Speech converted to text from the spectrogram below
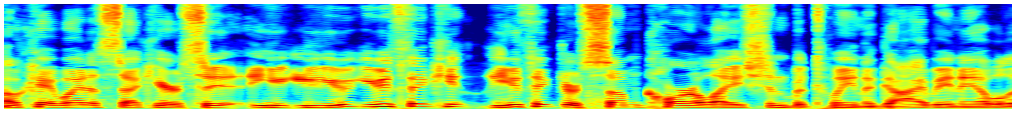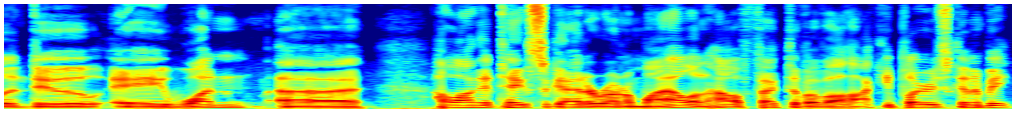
Okay, wait a sec here. So you you, you think you think there's some correlation between a guy being able to do a one uh, how long it takes a guy to run a mile and how effective of a hockey player he's going to be?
